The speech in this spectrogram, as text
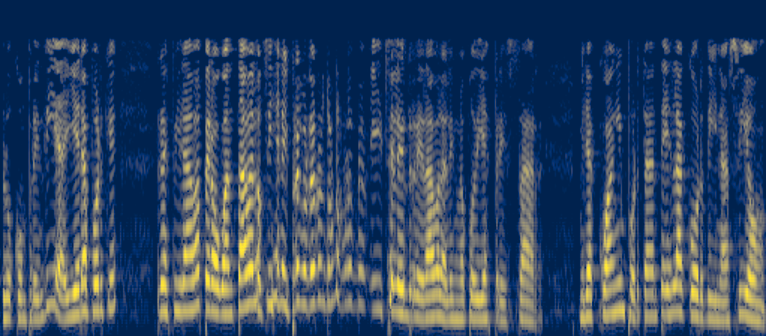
lo comprendía. Y era porque respiraba, pero aguantaba el oxígeno y, y se le enredaba la lengua, no podía expresar. Mira cuán importante es la coordinación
